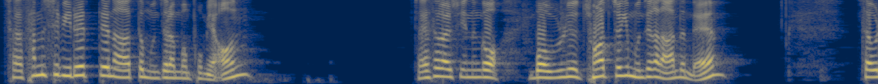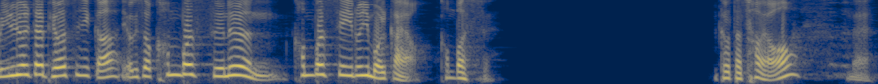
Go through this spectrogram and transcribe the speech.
자 31회 때 나왔던 문제를 한번 보면. 자 해석할 수 있는 거뭐 물론 종합적인 문제가 나왔는데. 자 우리 레일리 다 배웠으니까 여기서 컨버스는 컨버스의 이론이 뭘까요? 컨버스. 그렇다 쳐요. 네.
